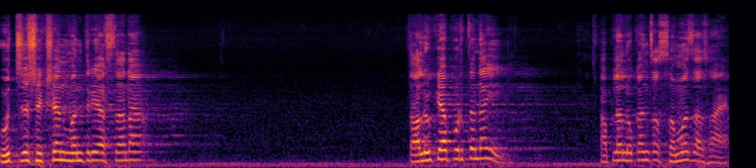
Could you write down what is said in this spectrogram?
उच्च शिक्षण मंत्री असताना तालुक्यापुरतं नाही आपल्या लोकांचा समज असा आहे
